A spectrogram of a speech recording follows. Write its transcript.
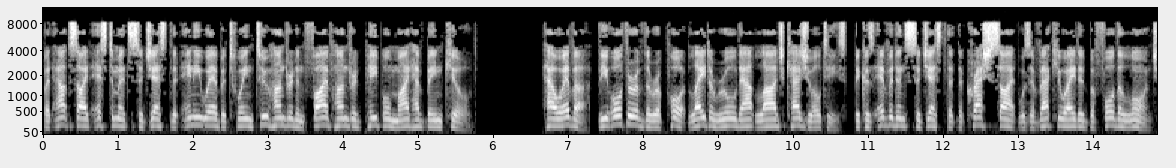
but outside estimates suggest that anywhere between 200 and 500 people might have been killed. However, the author of the report later ruled out large casualties, because evidence suggests that the crash site was evacuated before the launch.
